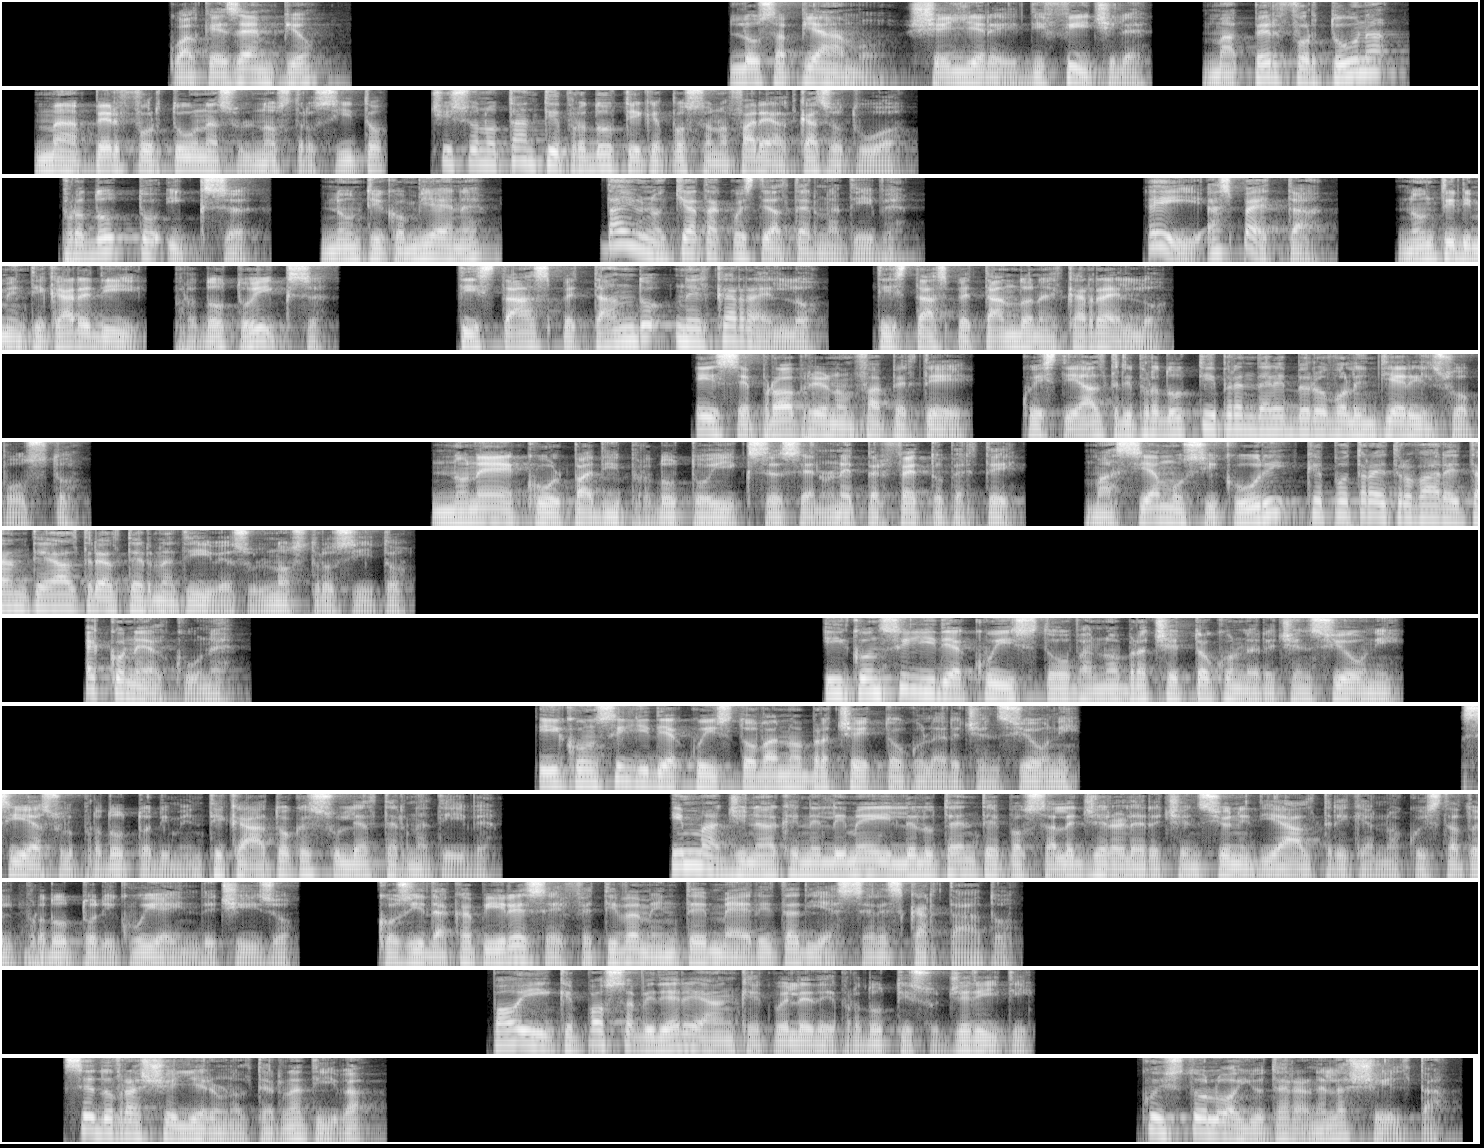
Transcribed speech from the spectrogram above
Qualche esempio? Lo sappiamo, scegliere è difficile, ma per fortuna, ma per fortuna sul nostro sito ci sono tanti prodotti che possono fare al caso tuo. Prodotto X. Non ti conviene? Dai un'occhiata a queste alternative. Ehi, aspetta! Non ti dimenticare di prodotto X. Ti sta aspettando nel carrello. Ti sta aspettando nel carrello. E se proprio non fa per te, questi altri prodotti prenderebbero volentieri il suo posto. Non è colpa di prodotto X se non è perfetto per te ma siamo sicuri che potrai trovare tante altre alternative sul nostro sito. Eccone alcune. I consigli di acquisto vanno a braccetto con le recensioni. I consigli di acquisto vanno a braccetto con le recensioni, sia sul prodotto dimenticato che sulle alternative. Immagina che nell'email l'utente possa leggere le recensioni di altri che hanno acquistato il prodotto di cui è indeciso, così da capire se effettivamente merita di essere scartato. Poi che possa vedere anche quelle dei prodotti suggeriti. Se dovrà scegliere un'alternativa, questo lo aiuterà nella scelta.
